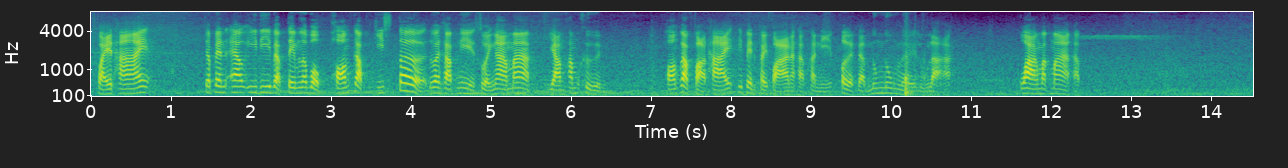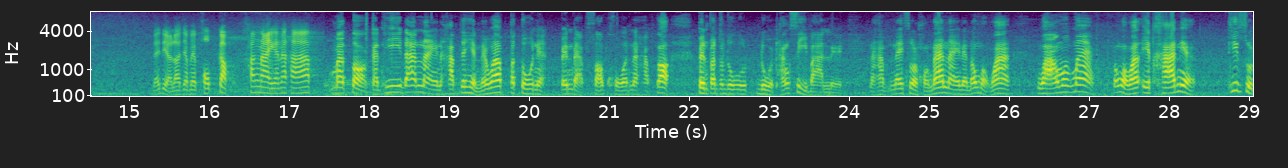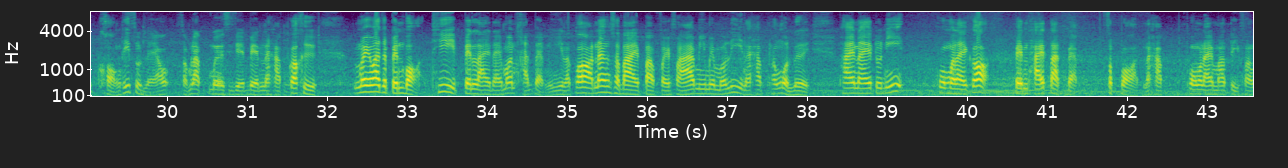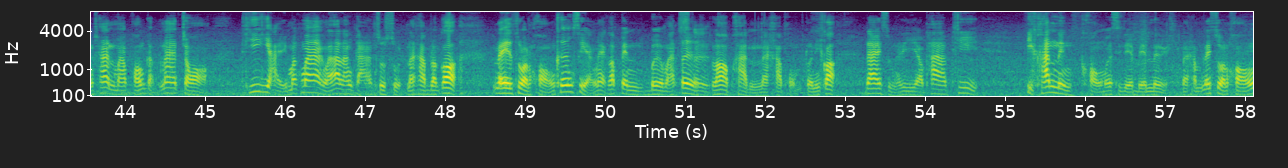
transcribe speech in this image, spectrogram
ไฟท้ายจะเป็น LED แบบเต็มระบบพร้อมกับกิสเตอร์ด้วยครับ นี่สวยงามมากยามค่ำคืน พร้อมกับฝาท้ายที่เป็นไฟฟ้านะครับคันนี้เปิดแบบนุ่มๆเลยหรูหรากว้างมากๆครับ แล้วเดี๋ยวเราจะไปพบกับข้างในกันนะครับ มาต่อกันที่ด้านในนะครับ จะเห็นได้ว่าประตูเนี่ยเป็นแบบซอฟต์โค้ดนะครับ ก็เป็นประตูดูดทั้ง 4 บานเลยนะครับ ในส่วนของด้านในเนี่ยต้องบอกว่าว้าวมากๆ ต้องบอกว่าเอ c ค r เนี่ยที่สุดของที่สุดแล้วสำหรับ Mercedes-Benz นะครับ ก็คือไม่ว่าจะเป็นเบาะที่เป็นลายไดมอนด์คัตแบบนี้ แล้วก็นั่งสบายปรับไฟฟ้ามีเมมโมรี่นะครับทั้งหมดเลย ภายในตัวนี้พวงมาลัยก็เป็นท้ายตัดแบบสปอร์ตนะครับพวงมาลัยมัลติฟังก์ชันมาพร้อมกับหน้าจอ ที่ใหญ่มากๆ และอลังการสุดๆนะครับ แล้วก็ในส่วนของเครื่องเสียงเนี่ยก็เป็นเบอร์มาสเตอร์ Master รอบคันนะครับผมตัวนี้ก็ได้สุนทรียภาพที่อีกขั้นหนึ่งของ Mercedes-Benz เลยนะครับ ในส่วนของ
